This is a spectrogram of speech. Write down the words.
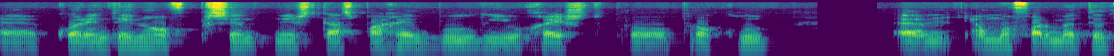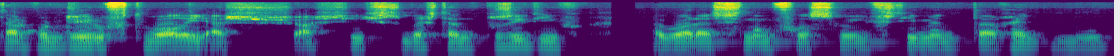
uh, 49% neste caso para a Red Bull e o resto para o, para o clube. Um, é uma forma de tentar proteger o futebol e acho, acho isso bastante positivo. Agora, se não fosse o investimento da Red Bull,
